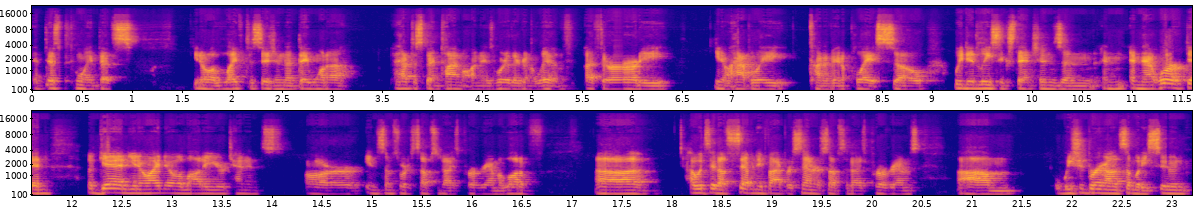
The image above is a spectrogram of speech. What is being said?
at this point that's you know a life decision that they want to have to spend time on is where they're going to live if they're already you know happily kind of in a place. So we did lease extensions, and and and that worked. And again, you know, I know a lot of your tenants are in some sort of subsidized program. A lot of, uh, I would say about 75% are subsidized programs. Um, we should bring on somebody soon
